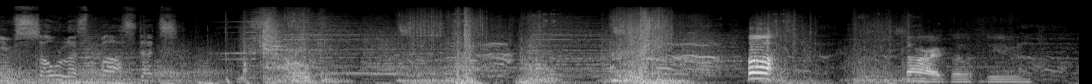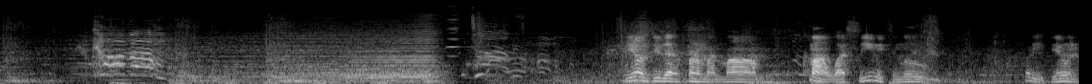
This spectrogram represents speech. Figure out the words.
You soulless bastards! Ha! Sorry, bo- dude. Carver! You don't do that in front of my mom. Come on, Wesley, you need to move. What are you doing?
